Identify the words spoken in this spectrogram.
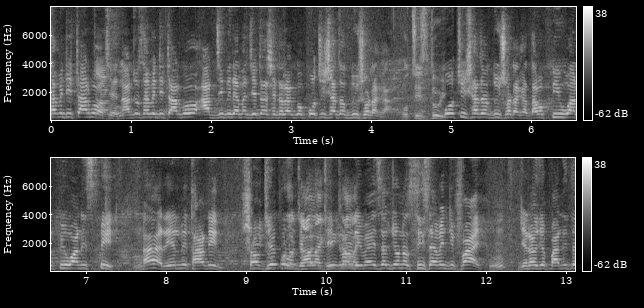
সেভেন্টি টার্বো আছে। নার্জো সেভেন্টি টার্বো আট জিবি র্যামের যেটা সেটা রাখব পঁচিশ হাজার দুইশো টাকা। পঁচিশ দুই? পঁচিশ হাজার দুইশো টাকা। তারপর P one P one speed হ্যাঁ রিয়েলমি থার্টিন সব যে কোনো যা কোনো ডিভাইসের জন্য সি সেভেন্টি ফাইভ যেটা হচ্ছে পানিতে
